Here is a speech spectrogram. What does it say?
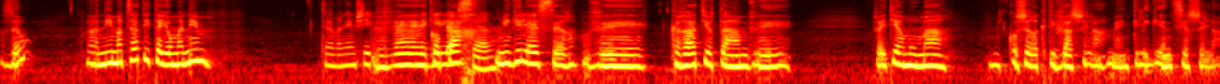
זהו. ואני מצאתי את היומנים, תימנים שהיא כתבה מגיל 10. מגיל עשר, וקראתי אותם, ו... והייתי עמומה מכושר הכתיבה שלה, מהאינטליגנציה שלה,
